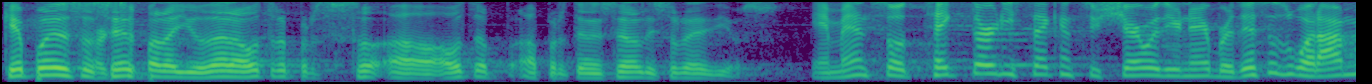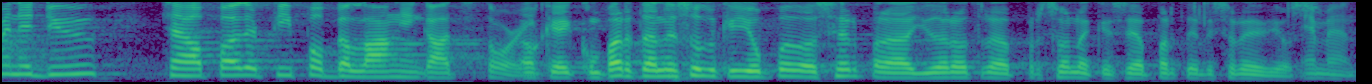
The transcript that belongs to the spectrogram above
¿Qué puedes hacer para ayudar a otra persona a, otra a pertenecer a la historia de Dios? Amen. So take 30 seconds to share with your neighbor. This is what I'm going to do to help other people belong in God's story. Ok, compartan eso es lo que yo puedo hacer para ayudar a otra persona que sea parte de la historia de Dios. Amen.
